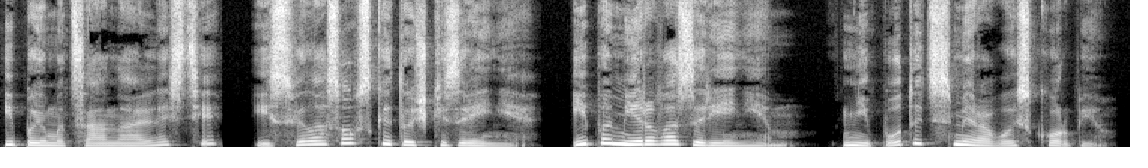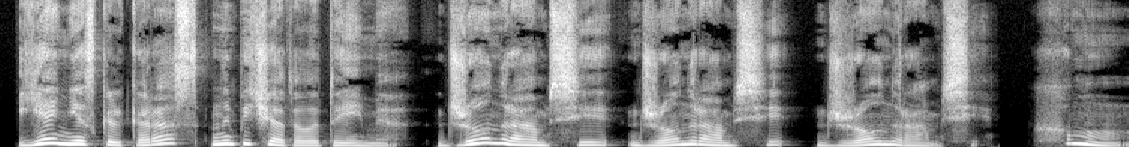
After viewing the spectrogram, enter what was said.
и по эмоциональности, и с философской точки зрения и по мировоззрениям, не путать с мировой скорбью. Я несколько раз напечатал это имя, Джон Рамси, Джон Рамси, Джон Рамси. Хм.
